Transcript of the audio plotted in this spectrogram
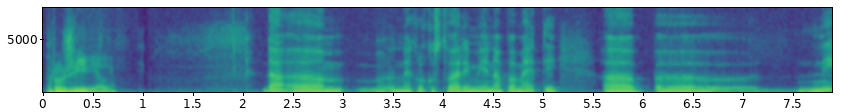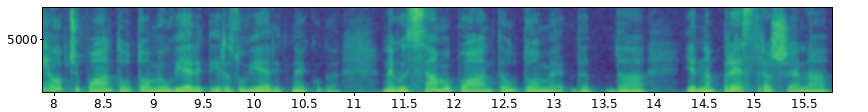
proživjeli. Da, nekoliko stvari mi je na pameti. Uh, nije uopće poanta u tome uvjeriti i razuvjeriti nekoga, nego je samo poanta u tome da, da jedna prestrašena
